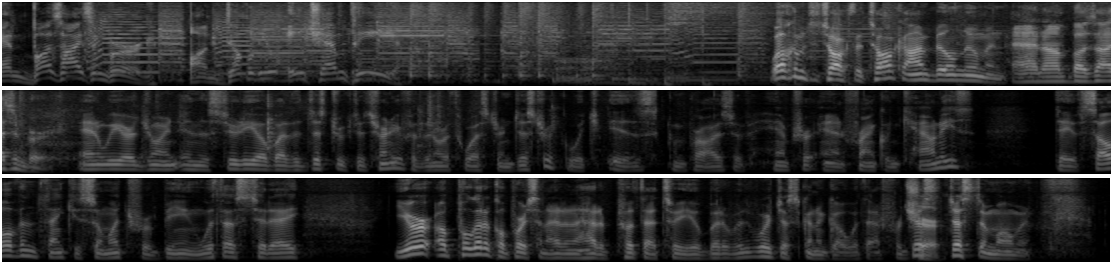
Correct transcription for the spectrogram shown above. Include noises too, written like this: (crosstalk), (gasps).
and Buzz Eisenberg on WHMP. Welcome to Talk the Talk. I'm Bill Newman, And I'm Buzz Eisenberg. and we are joined in the studio by the District Attorney for the Northwestern District, which is comprised of Hampshire and Franklin counties. Dave Sullivan, thank you so much for being with us today. You're a political person. I don't know how to put that to you, but it was, we're just going to go with that for just, Sure. just a moment.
